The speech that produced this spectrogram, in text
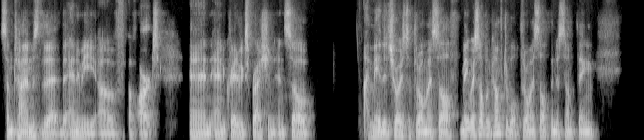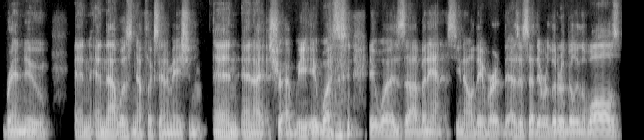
sometimes the the enemy of of art and and creative expression. And so I made the choice to throw myself, make myself uncomfortable, throw myself into something brand new. And, and that was Netflix animation. And, and I sure we, it was, it was uh, bananas, you know, they were, as I said, they were literally building the walls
